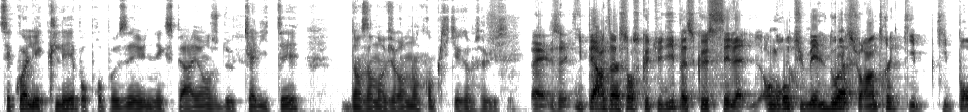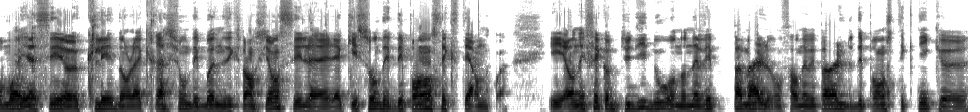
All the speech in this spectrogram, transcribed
C'est quoi les clés pour proposer une expérience de qualité dans un environnement compliqué comme celui-ci? c'est hyper intéressant ce que tu dis parce que c'est en gros tu mets le doigt sur un truc qui, qui pour moi est assez euh, clé dans la création des bonnes expériences, c'est la, question des dépendances externes quoi. Et en effet comme tu dis, nous on en avait pas mal, enfin on avait pas mal de dépendances techniques euh,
